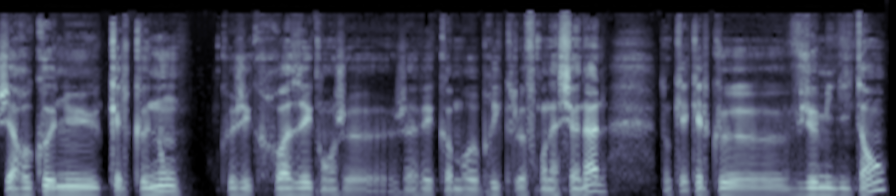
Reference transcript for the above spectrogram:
j'ai reconnu quelques noms que j'ai croisés quand j'avais comme rubrique le Front National. Donc il y a quelques vieux militants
